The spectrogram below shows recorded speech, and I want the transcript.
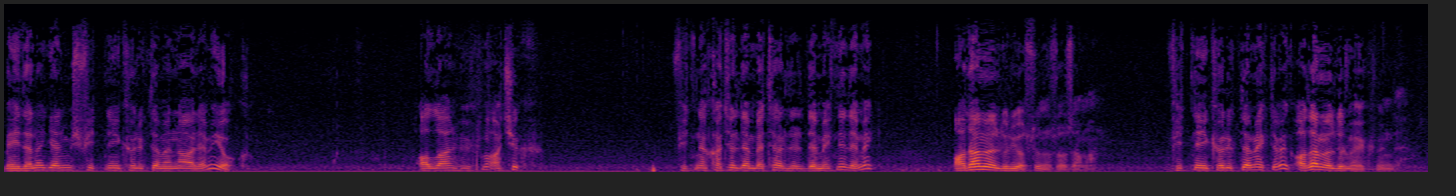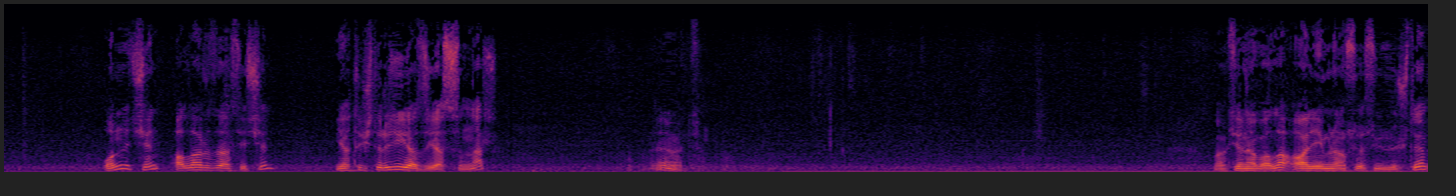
Meydana gelmiş fitneyi körüklemenin alemi yok. Allah'ın hükmü açık. Fitne katilden beterdir demek ne demek? Adam öldürüyorsunuz o zaman. Fitneyi körüklemek demek adam öldürme hükmünde. Onun için Allah rızası için yatıştırıcı yazı yazsınlar. Evet. Bak Cenab-ı Allah Ali İmran suresi 103'te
